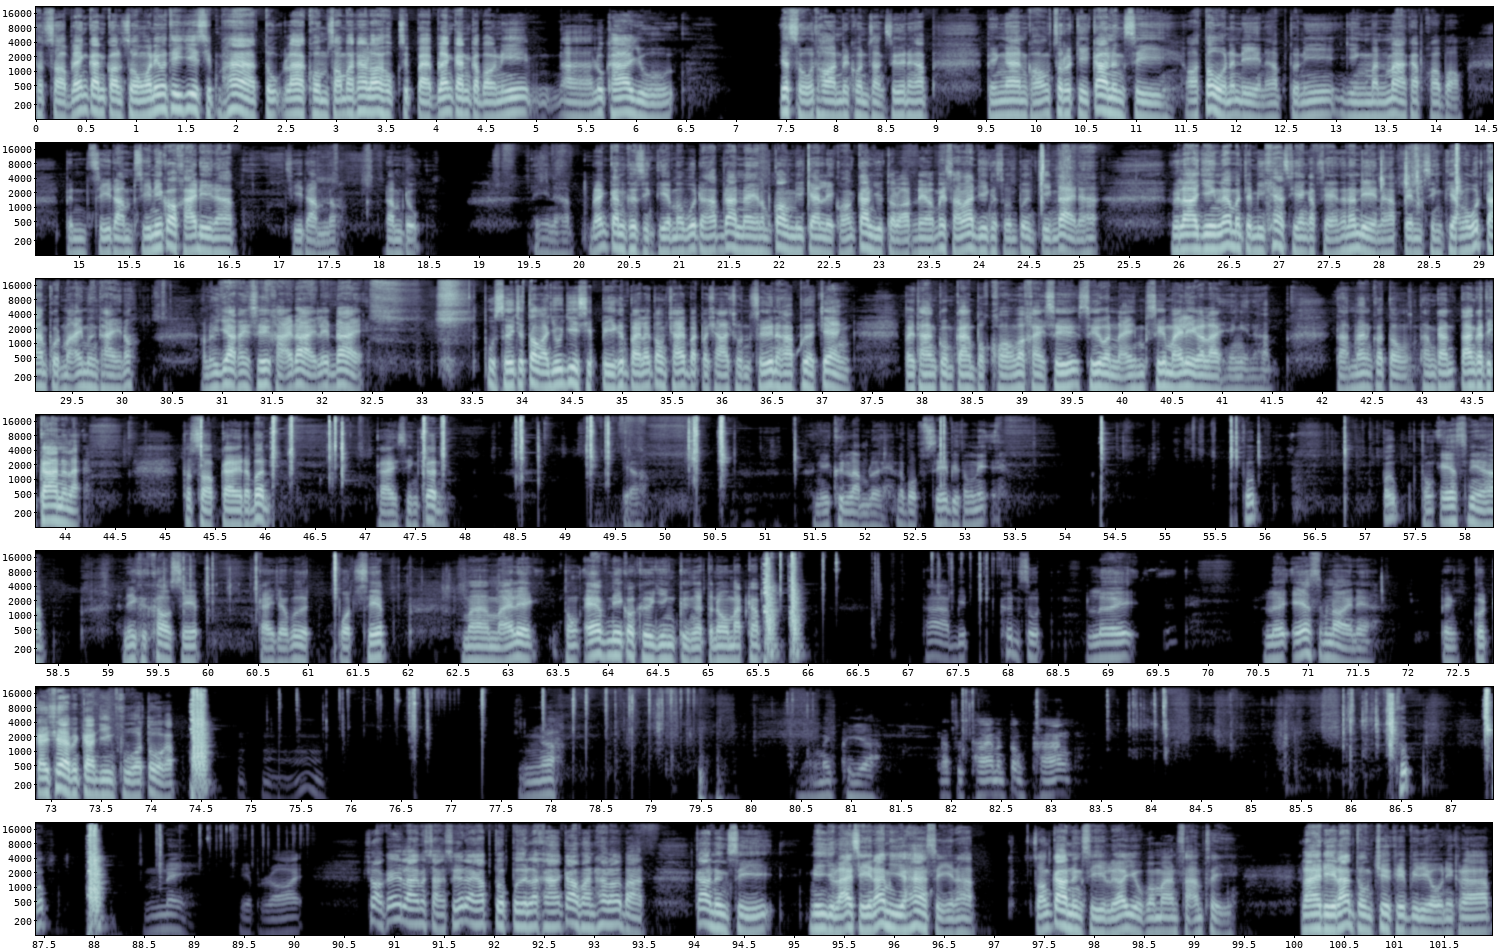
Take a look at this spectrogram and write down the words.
ทดสอบแรงกันก่อนส่งวันนี้วันที่ 25 ตุลาคม 2568 แรงกันกระบอกนี้ลูกค้าอยู่ยโสธรเป็นคนสั่งซื้อนะครับ เป็นงานของสุรกิ914 ออโต้นั่นเองนะครับ ตัวนี้ยิงมันมากครับขอบอก เป็นสีดำสีนี้ก็ขายดีนะครับ สีดำเนาะดำดุนี่นะครับแรงกันคือสิ่งเทียมอาวุธนะครับ ด้านในลำกล้องมีแกนเหล็กของกั้นอยู่ตลอดแนว ไม่สามารถยิงกระสุนปืนจริงได้นะฮะ เวลายิงแล้วมันจะมีแค่เสียงกับแสงเท่านั้นเองนะครับ เป็นสิ่งเทียมอาวุธตามกฎหมายเมืองไทยเนาะอนุญาตให้ซื้อขายได้เล่นได้ ผู้ซื้อจะต้องอายุ 20 ปีขึ้นไป และต้องใช้บัตรประชาชนซื้อนะครับ เพื่อแจ้งไปทางกรมการปกครองว่าใครซื้อซื้อวันไหน ซื้อหมายเลขอะไรอย่างเงี้นะครับ ตามนั้นก็ต้องทำการตามกติกานั่นแหละ ทดสอบไกดับเบิลไกซิงเกิลเดี๋ยวอันนี้ขึ้นลำเลย ระบบเซฟอยู่ตรงนี้ ปุ๊บ ปุ๊บตรง S นี่นะครับ อันนี้คือเข้าเซฟไกลจะวืดปลดเซฟมาหมายเลขตรง F นี่ก็คือยิงกึ่งอัตโนมัติครับ ถ้าบิดขึ้นสุดเลยเลย S มาหน่อยเนี่ย เป็นกดไกลแช่เป็นการยิงฟูออโต้ครับนะยังไม่เคลียร์นัดสุดท้ายมันต้องค้าง ปุ๊บปุ๊บ นี่เรียบร้อยชอบก็ไลน์มาสั่งซื้อได้ครับ ตัวปืนราคา 9,500 บาท 914 มีอยู่หลายสีนะ มีอยู่ 5 สีนะครับ 2914 เหลืออยู่ประมาณ 3 สีรายดีร้านตรงชื่อคลิปวิดีโอนี้ครับ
